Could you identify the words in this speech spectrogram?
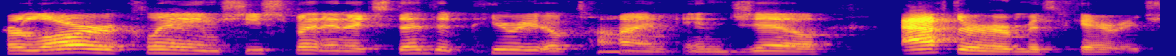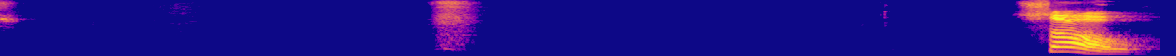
her lawyer claims she spent an extended period of time in jail after her miscarriage. So,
